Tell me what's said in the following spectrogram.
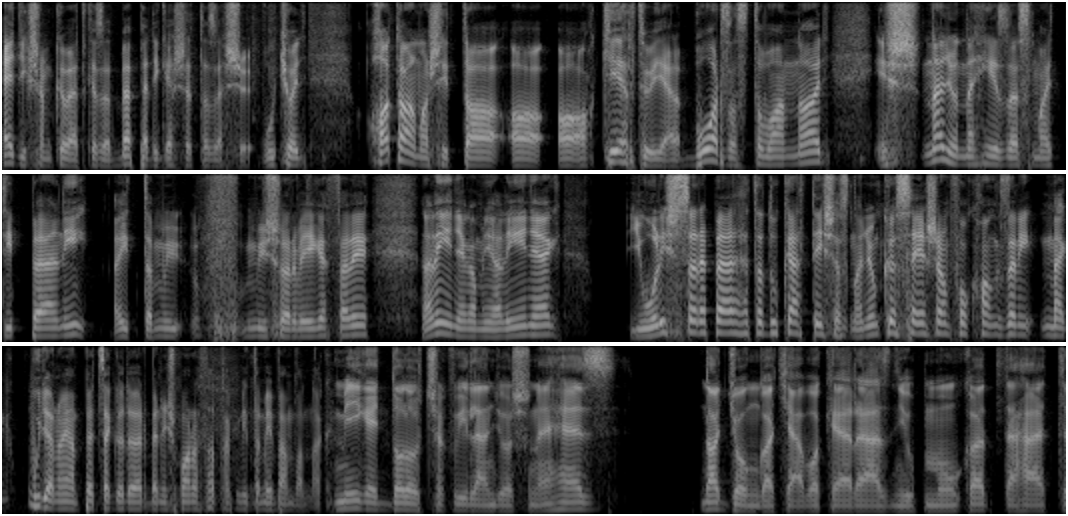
egyik sem következett be, pedig esett az eső. Úgyhogy hatalmas itt a, a, a kérdőjel, borzasztóan nagy, és nagyon nehéz lesz majd tippelni itt a mű, műsor vége felé. A lényeg, ami a lényeg, jól is szerepelhet a Ducati, és ez nagyon közhelyesen fog hangzani, meg ugyanolyan pecegödörben is maradhatnak, mint amiben vannak. Még egy dolog csak villámgyorsan ehhez, nagyon gatyába kell rázniuk magukat, tehát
